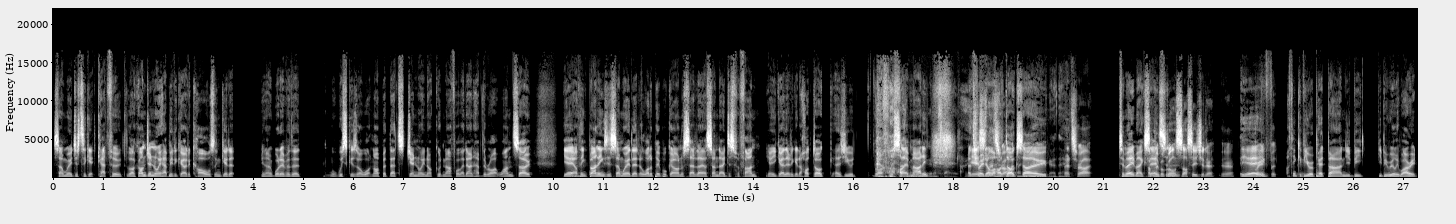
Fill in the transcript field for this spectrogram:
somewhere just to get cat food. Like I'm generally happy to go to Coles and get it, you know, whatever the well, Whiskas or whatnot, but that's generally not good enough, or they don't have the right one. So, yeah, I Mm. think Bunnings is somewhere that a lot of people go on a Saturday or Sunday just for fun. You know, you go there to get a hot dog, as you would rightfully I say, knew Marty. were say. A Yes, three dollar that's hot right. dog. So knew you would go there. That's right. to me, it makes Some sense. people call and- sausage in a yeah, yeah, bread, if- but I think if you're a pet barn, you'd be you'd be really worried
